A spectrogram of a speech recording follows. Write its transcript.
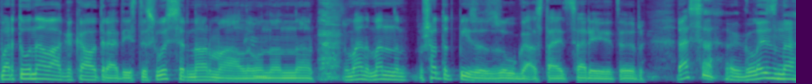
par to nav vāga kautrēties. Tas viss ir normāli. Un, un, uh, man, man šeit pīzas zūgās tāds arī tur rasa, glezna,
